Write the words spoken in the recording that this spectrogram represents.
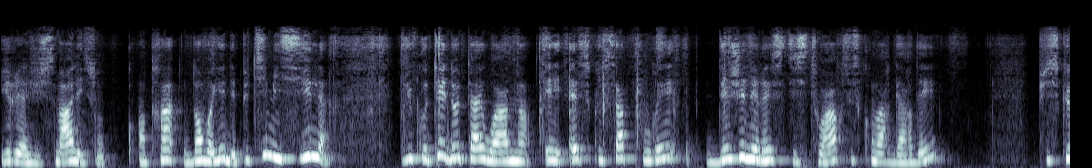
ils réagissent mal, ils sont en train d'envoyer des petits missiles du côté de Taïwan. Et est-ce que ça pourrait dégénérer cette histoire? C'est ce qu'on va regarder puisque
